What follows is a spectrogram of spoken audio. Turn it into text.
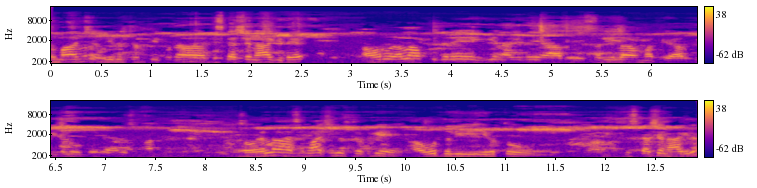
ಸಮಾಜ ನೀರು ಜೊತೆ ಕೂಡ ಡಿಸ್ಕಷನ್ ಆಗಿದೆ. ಅವರು ಎಲ್ಲ ಒಪ್ಪಿದ್ದಾರೆ, ಏನಾಗಿದೆ, ಅದು ಸರಿ ಮತ್ತೆ ಆರೋಪಿಗಳು ಬೇರೆ ಯಾರು ಸೊ ಎಲ್ಲ ಸಮಾಜ ಜೊತೆಗೆ ಆ ಊರದಲ್ಲಿ ಇವತ್ತು ಡಿಸ್ಕಷನ್ ಆಗಿದೆ.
